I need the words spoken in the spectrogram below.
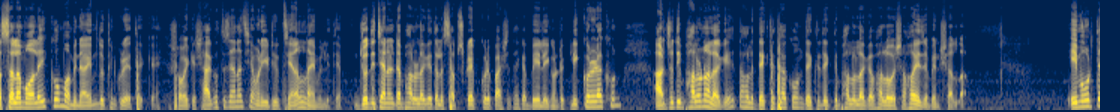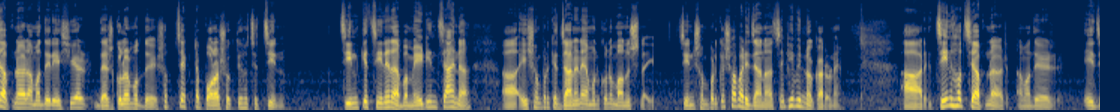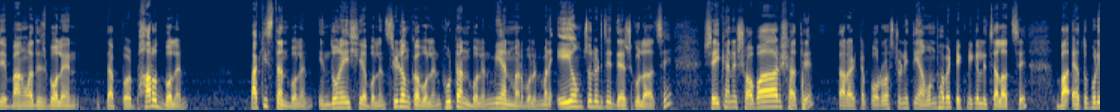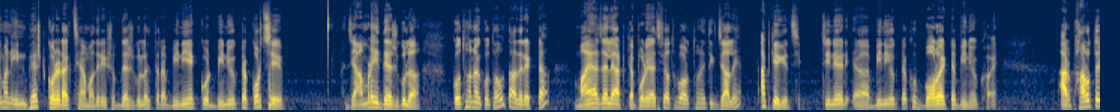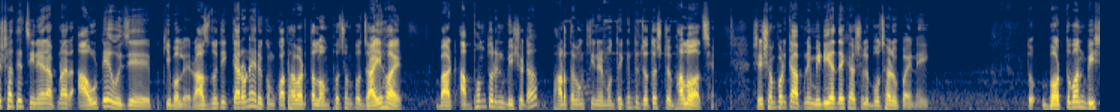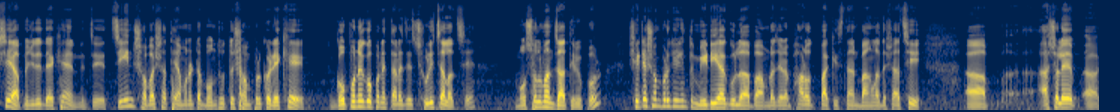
আসসালামু আলাইকুম, আমি নাইম দক্ষিণ কোরিয়া থেকে। সবাইকে স্বাগত জানাচ্ছি আমার ইউটিউব চ্যানেল নাইমিলিতে। যদি চ্যানেলটা ভালো লাগে তাহলে সাবস্ক্রাইব করে পাশে থাকা বেল আইকনটা ক্লিক করে রাখুন। আর যদি ভালো না লাগে তাহলে দেখতে থাকুন, দেখতে দেখতে ভালো লাগা, ভালোবাসা হয়ে যাবে ইনশাল্লাহ এই মুহূর্তে আপনার আমাদের এশিয়ার দেশগুলোর মধ্যে সবচেয়ে একটা পরাশক্তি হচ্ছে চীন। চীনকে চিনে না বা মেড ইন চায়না এই সম্পর্কে জানে না এমন কোনো মানুষ নাই। চীন সম্পর্কে সবারই জানা আছে বিভিন্ন কারণে। আর চীন হচ্ছে আপনার আমাদের এই যে বাংলাদেশ বলেন, তারপর ভারত বলেন, পাকিস্তান বলেন, ইন্দোনেশিয়া বলেন, শ্রীলঙ্কা বলেন, ভুটান বলেন, মিয়ানমার বলেন মানে এই অঞ্চলের যে দেশগুলো আছে, সেইখানে সবার সাথে তারা একটা পররাষ্ট্রনীতি এমনভাবে টেকনিক্যালি চালাচ্ছে বা এত পরিমাণ ইনভেস্ট করে রাখছে আমাদের এইসব দেশগুলোতে, তারা বিনিয়োগ বিনিয়োগটা করছে যে আমরা এই দেশগুলা কোথাও না কোথাও তাদের একটা মায়াজালে আটকা পড়ে আছি অথবা অর্থনৈতিক জালে আটকে গেছি। চীনের বিনিয়োগটা খুব বড় একটা বিনিয়োগ হয়। আর ভারতের সাথে চীনের আপনার আউটে ওই যে, কি বলে, রাজনৈতিক কারণে এরকম কথাবার্তা লম্ফচম্প যাই হয় বাট আভ্যন্তরীণ বিষয়টা ভারত এবং চীনের মধ্যে কিন্তু যথেষ্ট ভালো আছে। সেই সম্পর্কে আপনি মিডিয়া দেখে আসলে বোঝার উপায় নেই। তো বর্তমান বিশ্বে আপনি যদি দেখেন যে চীন সবার সাথে এমন একটা বন্ধুত্ব সম্পর্ক রেখে গোপনে গোপনে তারা যে ছুরি চালাচ্ছে মুসলমান জাতির উপর, সেটা সম্পর্কে কিন্তু মিডিয়াগুলা বা আমরা যারা ভারত, পাকিস্তান, বাংলাদেশ আছি আসলে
